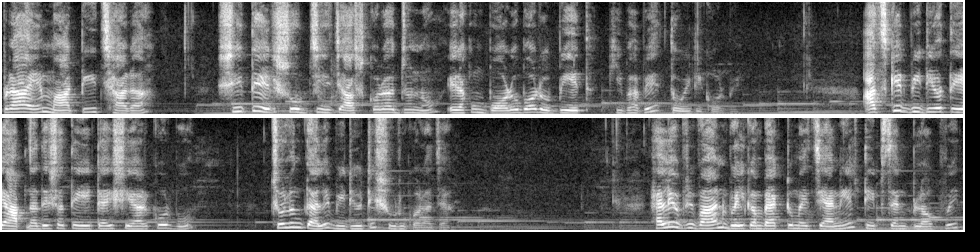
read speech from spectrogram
প্রায় মাটি ছাড়া শীতের সবজি চাষ করার জন্য এরকম বড় বড় বেত কীভাবে তৈরি করবে? আজকের ভিডিওতে আপনাদের সাথে এটাই শেয়ার করব। চলুন তাহলে ভিডিওটি শুরু করা যাক। Hello everyone welcome back to my channel tips and blog with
